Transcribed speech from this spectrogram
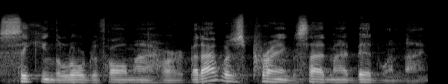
seeking the Lord with all my heart. But I was praying beside my bed one night.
